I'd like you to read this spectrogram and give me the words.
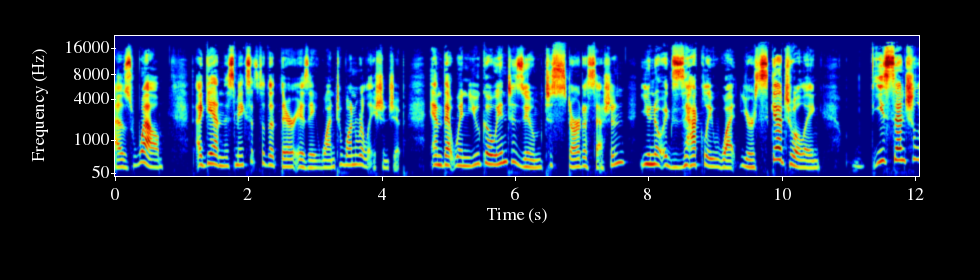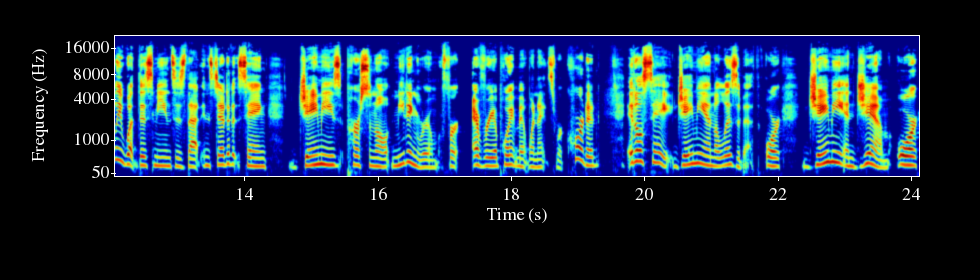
as well. Again, this makes it so that there is a one to one relationship and that when you go into Zoom to start a session, you know exactly what you're scheduling essentially what this means is that instead of it saying Jamie's personal meeting room for every appointment when it's recorded, it'll say Jamie and Elizabeth or Jamie and Jim or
